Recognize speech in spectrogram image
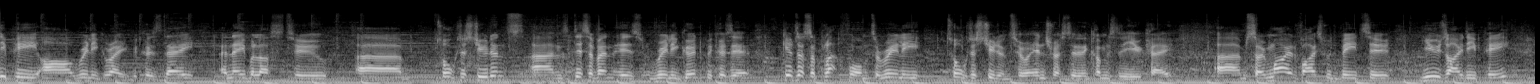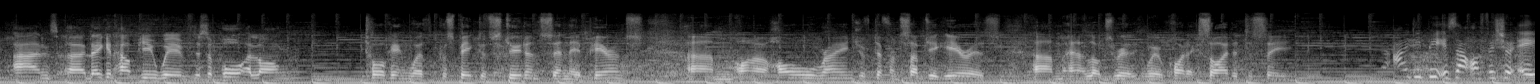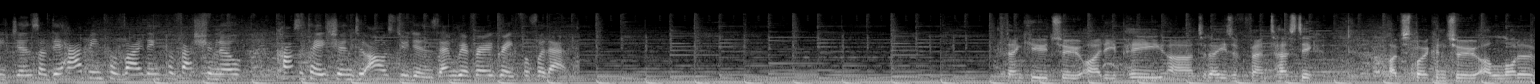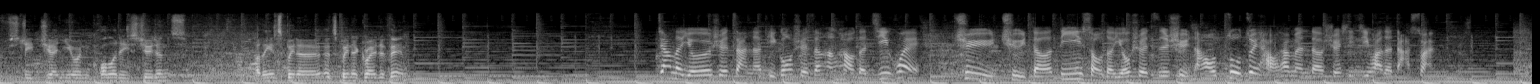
IDP are really great because they enable us to um, talk to students and this event is really good because it gives us a platform to really talk to students who are interested in coming to the UK. Um, so my advice would be to use IDP and uh, they can help you with the support along talking with prospective students and their parents um, on a whole range of different subject areas um, and it looks really, we're quite excited to see. IDP is our official agent, so they have been providing professional consultation to our students and we're very grateful for that. Thank you to IDP. Uh, today is a fantastic. I've spoken to a lot of genuine quality students. I think it's been a, it's been a great event. 这样的游游学展呢，提供学生很好的机会去取得第一手的游学资讯，然后做最好他们的学习计划的打算。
